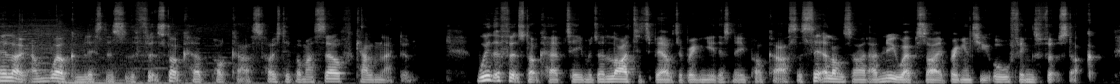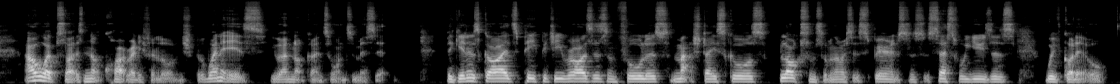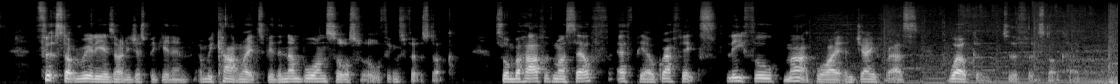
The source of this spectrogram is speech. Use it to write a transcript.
Hello and welcome, listeners, to the Footstock Hub podcast, hosted by myself, Callum Lagden. We, the Footstock Hub team, are delighted to be able to bring you this new podcast to sit alongside our new website, bringing to you all things Footstock. Our website is not quite ready for launch, but when it is, you are not going to want to miss it. Beginners' guides, PPG risers and fallers, match day scores, blogs from some of the most experienced and successful users, we've got it all. Footstock really is only just beginning, and we can't wait to be the number one source for all things Footstock. So, on behalf of myself, FPL Graphics, Lethal, Mark White, and Jay Fraz, welcome to the Footstock Hub.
